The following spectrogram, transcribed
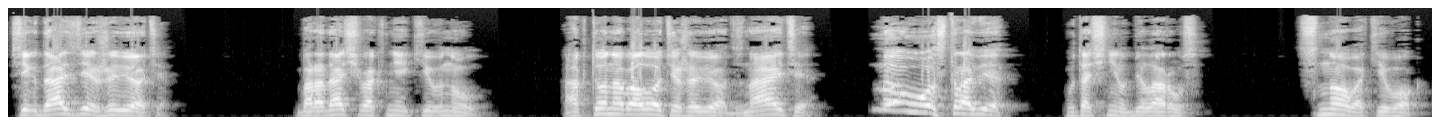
«Всегда здесь живете?» Бородач в окне кивнул. «А кто на болоте живет, знаете?» «На острове!» – уточнил белорус. Снова кивок.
